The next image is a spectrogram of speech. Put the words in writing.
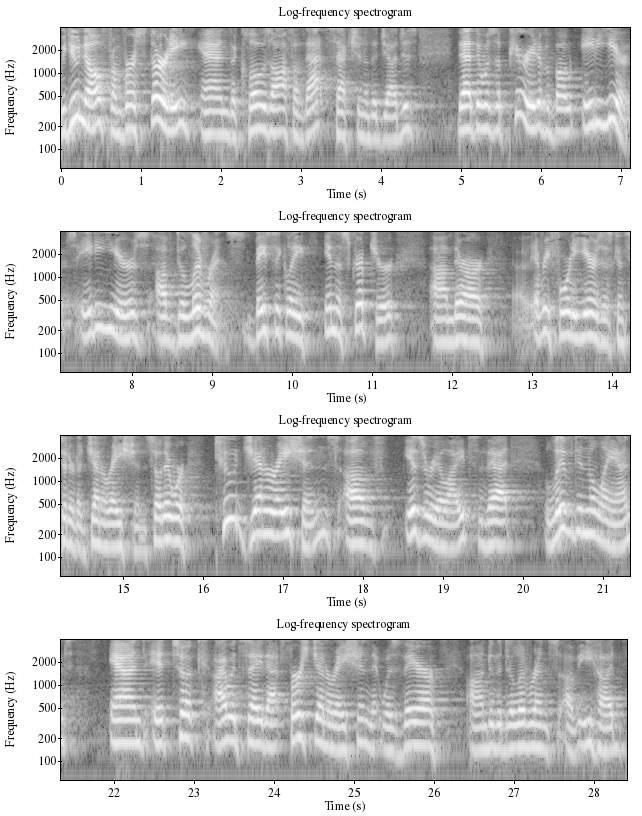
We do know from verse 30 and the close off of that section of the Judges that there was a period of about 80 years, 80 years of deliverance. Basically, in the scripture, um, there are uh, every 40 years is considered a generation. So there were two generations of Israelites that lived in the land, and it took, I would say, that first generation that was there under the deliverance of Ehud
